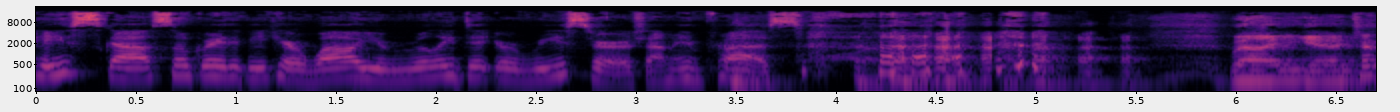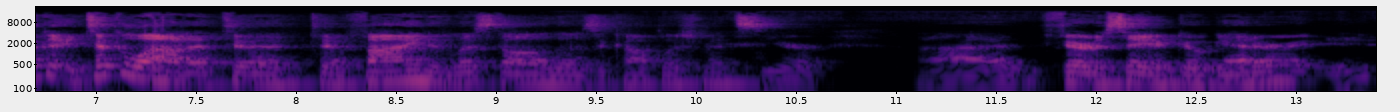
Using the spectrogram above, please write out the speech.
Hey Scott, so great to be here. Wow, you really did your research. I'm impressed. well, you know, it took it took a while to to find and list all of those accomplishments. You're uh, fair to say a go getter, You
